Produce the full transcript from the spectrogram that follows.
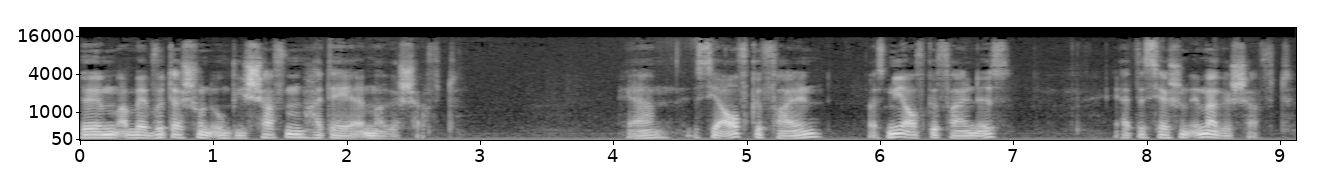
ähm, aber er wird das schon irgendwie schaffen, hat er ja immer geschafft. Ja, ist dir aufgefallen, was mir aufgefallen ist, er hat es ja schon immer geschafft.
